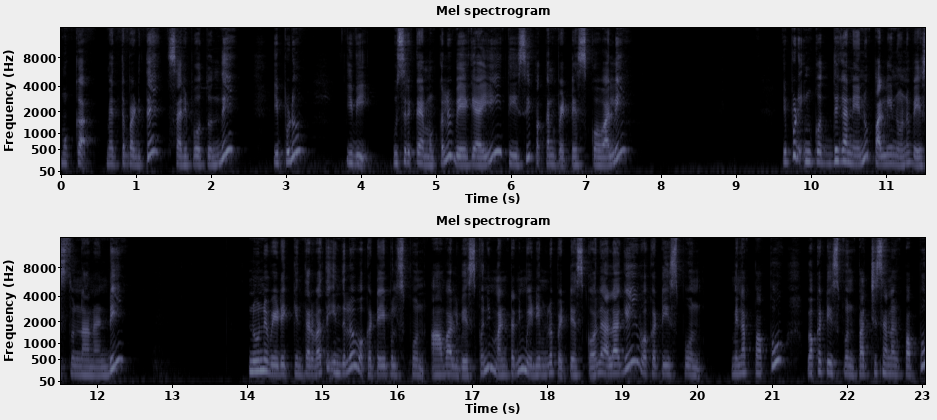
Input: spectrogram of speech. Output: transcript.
ముక్క మెత్తబడితే సరిపోతుంది. ఇప్పుడు ఇవి ఉసిరికాయ ముక్కలు వేగాయి తీసి పక్కన పెట్టేసుకోవాలి. ఇప్పుడు ఇంకొద్దిగా నేను పల్లి నూనె వేస్తున్నానండి. నూనె వేడెక్కిన తర్వాత ఇందులో ఒక టేబుల్ స్పూన్ ఆవాలు వేసుకొని మంటని మీడియంలో పెట్టేసుకోవాలి. అలాగే ఒక టీ స్పూన్ మినప్పప్పు ఒక టీ స్పూన్ పచ్చిశనగపప్పు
